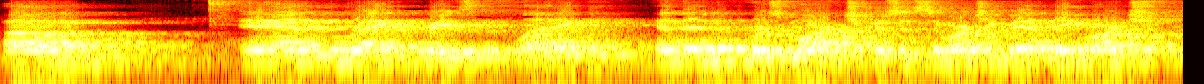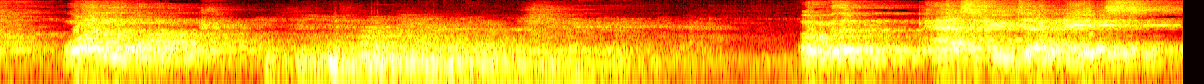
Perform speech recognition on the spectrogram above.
um, and raise the flag. And then, of course, march, because it's a marching band. They march one block. Over the past few decades,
